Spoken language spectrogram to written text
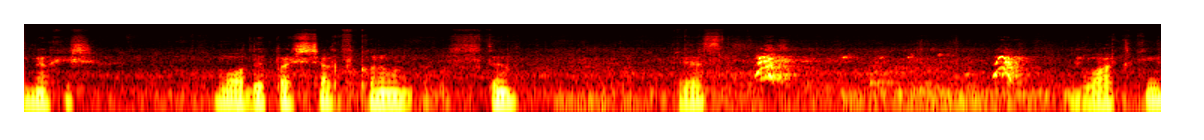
Tam jakiś młody peściak w koron... w tym jest. Gładki.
